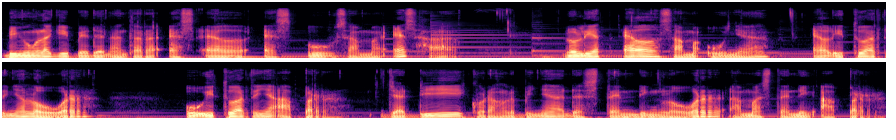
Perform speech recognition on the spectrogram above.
bingung lagi beda antara SL, SU sama SH, lo lihat L sama U-nya. L itu artinya lower, U itu artinya upper. Jadi kurang lebihnya ada standing lower sama standing upper.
